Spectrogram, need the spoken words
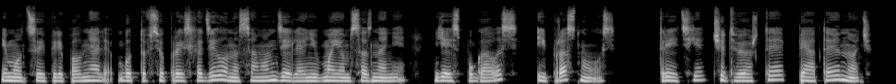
Эмоции переполняли, будто все происходило на самом деле, а не в моем сознании. Я испугалась и проснулась. Третья, четвертая, пятая ночь.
